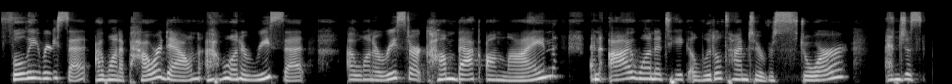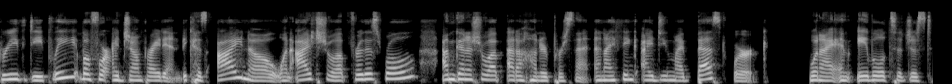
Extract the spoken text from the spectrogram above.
fully reset. I want to power down. I want to reset. I want to restart, come back online. And I want to take a little time to restore and just breathe deeply before I jump right in because I know when I show up for this role, I'm going to show up at 100%. And I think I do my best work when I am able to just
